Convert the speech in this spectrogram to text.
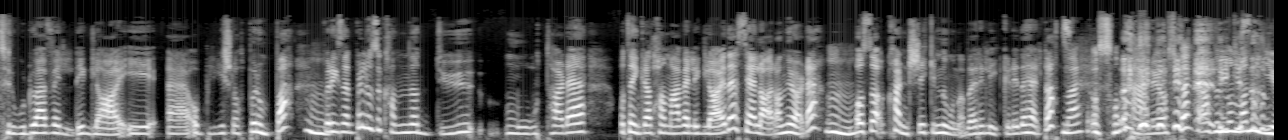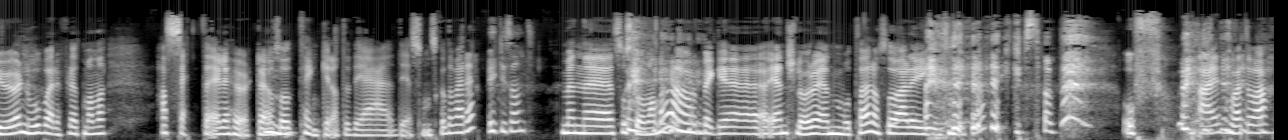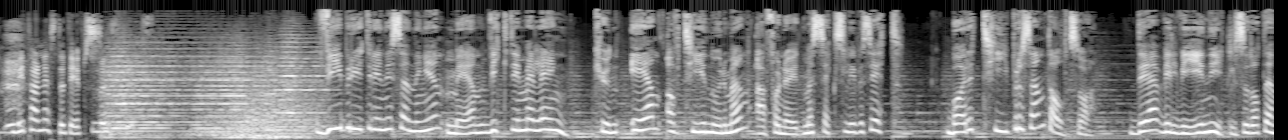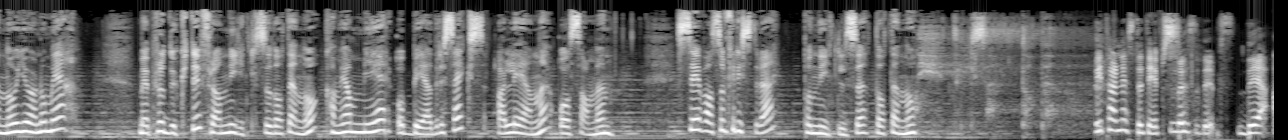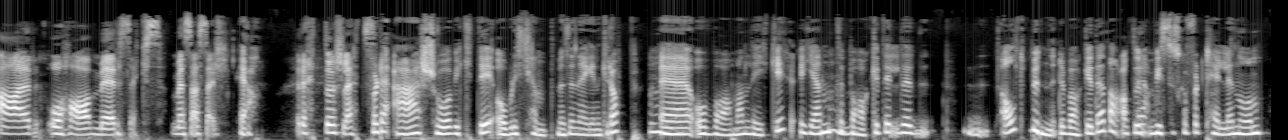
tror du er veldig glad i eh, å bli slått på rumpa, for eksempel, og så kan det at du mottar det og tenker at han er veldig glad i det, så jeg lar han gjøre det. Og så kanskje ikke noen av dere liker det i det hele tatt. Nei, og sånn er det jo ofte. At når man gjør noe bare fordi at man har sett det eller hørt det, og så tenker at det er det sånn skal det være. Ikke sant? Men eh, så står man der, og begge en slår og en mottar, og så er det ingen som liker det. ikke sant? Uff. Nei, vet du hva. Vi tar neste tips. Vi bryter inn i sendingen med en viktig melding. Kun én av ti nordmenn er fornøyd med sexlivet sitt. Bare 10% altså. Det vil vi i nytelse.no gjøre noe med. Med produkter fra nytelse.no kan vi ha mer og bedre sex alene og sammen. Se hva som frister deg på nytelse.no. Vi tar neste tips. Neste tips, det er å ha mer sex med seg selv. Ja. Rett og slett. For det er så viktig å bli kjent med sin egen kropp, eh, og hva man liker. Igjen tilbake til det, Alt bunner tilbake i det, da. At du, Ja. hvis du skal fortelle noen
